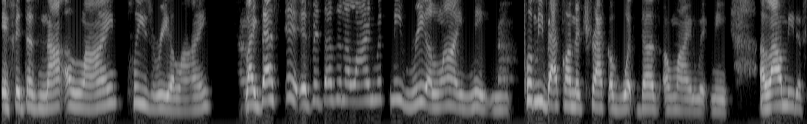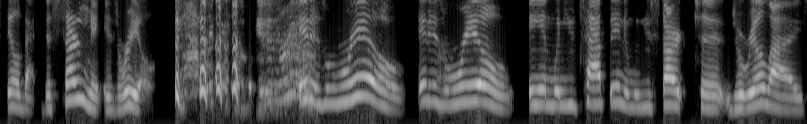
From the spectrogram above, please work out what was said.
If it does not align, please realign. Like that's it. If it doesn't align with me, realign me. Mm. Put me back on the track of what does align with me. Allow me to feel that discernment is real. it is real. It is real. It is real. And when you tap in and when you start to, to realize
